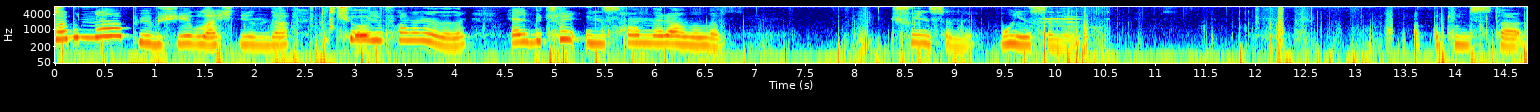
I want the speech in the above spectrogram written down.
Bu ne yapıyor bir şeye bulaştığında? Bir köylü falan alalım. Yani bütün insanları alalım. Şu insanı, bu insanı. Bak bu Tony Stark.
